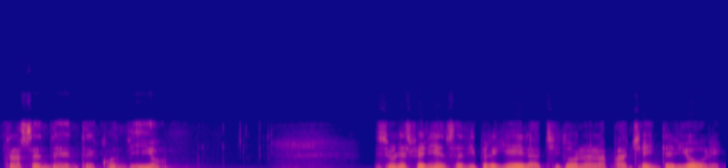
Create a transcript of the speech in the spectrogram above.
trascendente, con Dio. Se un'esperienza di preghiera ci dona la pace interiore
